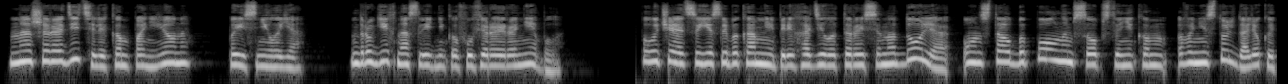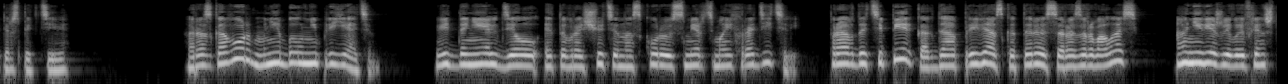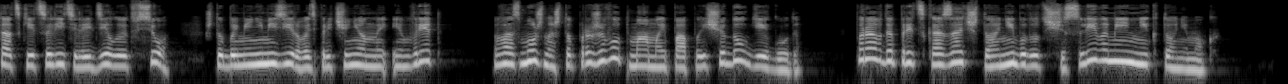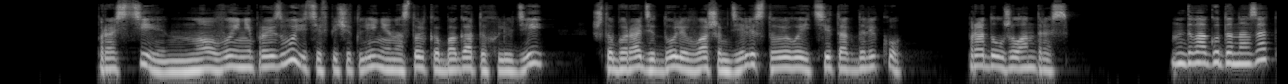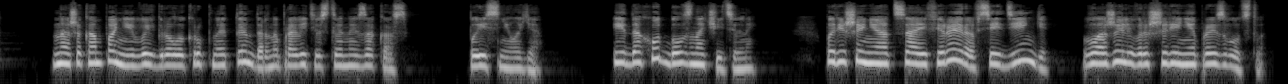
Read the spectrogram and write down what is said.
«Наши родители — компаньоны», — пояснила я. Других наследников у Феррейра не было. Получается, если бы ко мне переходила Тересина доля, он стал бы полным собственником в не столь далекой перспективе. Разговор мне был неприятен, ведь Даниэль делал это в расчете на скорую смерть моих родителей. Правда, теперь, когда привязка Тересы разорвалась, а невежливые френштадтские целители делают все, чтобы минимизировать причиненный им вред, Возможно, что проживут мама и папа еще долгие годы. Правда, предсказать, что они будут счастливыми, никто не мог. «Прости, но вы не производите впечатления настолько богатых людей, чтобы ради доли в вашем деле стоило идти так далеко», — продолжил Андрес. «Два года назад наша компания выиграла крупный тендер на правительственный заказ», — пояснила я. «И доход был значительный. По решению отца и Феррейра все деньги вложили в расширение производства.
